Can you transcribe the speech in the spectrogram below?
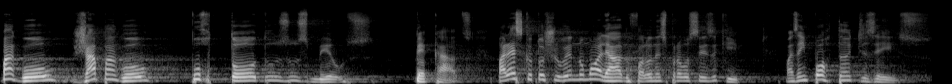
pagou, já pagou por todos os meus pecados. Parece que eu estou chovendo no molhado falando isso para vocês aqui, mas é importante dizer isso,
